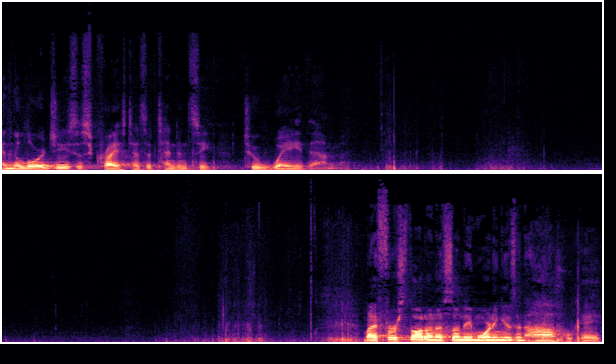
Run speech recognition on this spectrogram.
And the Lord Jesus Christ has a tendency to weigh them. My first thought on a Sunday morning isn't, ah, okay,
